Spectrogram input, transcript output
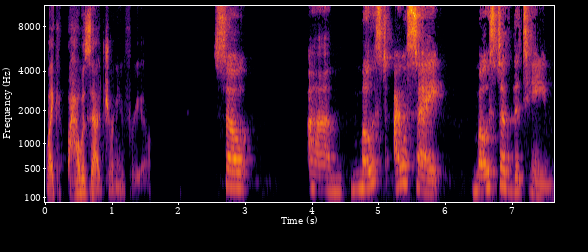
Like, how was that journey for you? So, um, most, I will say, most of the team,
